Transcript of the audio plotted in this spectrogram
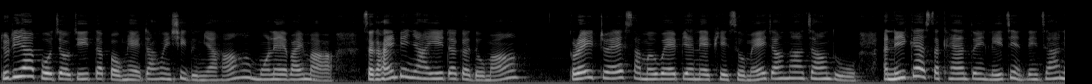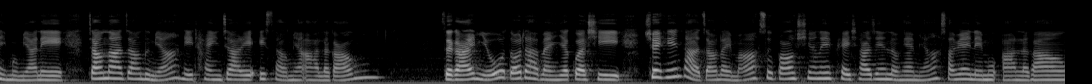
ဒုတိယဗိုလ်ချုပ်ကြီးတပ်ပုံနဲ့တာဝန်ရှိသူများဟာမွန်လယ်ပိုင်းမှာစကိုင်းပညာရေးတက္ကသိုလ်မှာ Grade 12 Summer Wear ပြန်လည်ဖြည့်ဆို့မဲ့ကျောင်းသားကျောင်းသူအနီးကပ်စခန်းသွင်းလေ့ကျင့်သင်ကြားနေမှုများနဲ့ကျောင်းသားကျောင်းသူများနေထိုင်ကြတဲ့အိတ်ဆောင်များအား၎င်းစကိုင်းမျိုးတောတာပန်ရက်ကွက်ရှိရွှေဟင်းသာကျောင်းတိုင်းမှာစုပေါင်းရှင်းလင်းဖယ်ရှားခြင်းလုပ်ငန်းများဆောင်ရွက်နေမှုအား၎င်း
